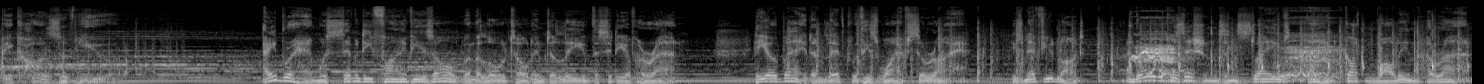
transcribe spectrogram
because of you. Abraham was 75 years old when the Lord told him to leave the city of Haran. He obeyed and left with his wife Sarai, his nephew Lot, and all the possessions and slaves they had gotten while in Haran.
